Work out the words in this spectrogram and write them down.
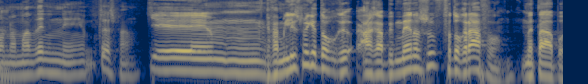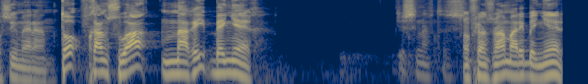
όνομα, δεν είναι. Τέλος πάντων. Και μ, θα μιλήσουμε για το αγαπημένο σου φωτογράφο μετά από σήμερα. Το François Marie Μπενιέρ. Ποιος είναι αυτός; Ο François Marie Μπενιέρ.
